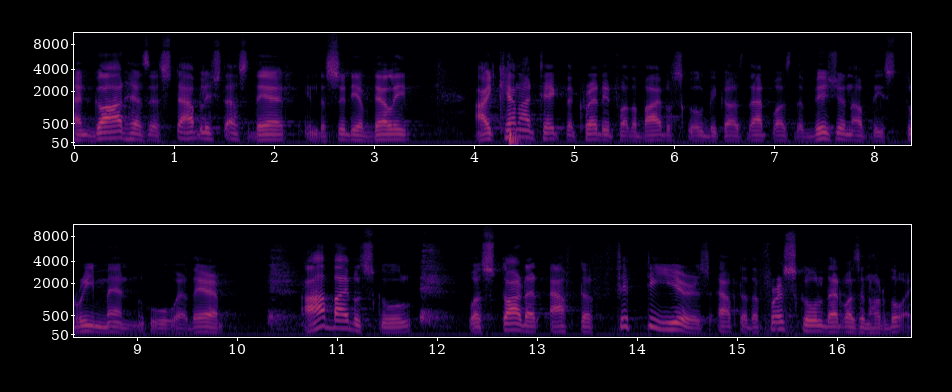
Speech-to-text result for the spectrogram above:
and God has established us there in the city of Delhi. I cannot take the credit for the Bible school because that was the vision of these three men who were there. Our Bible school was started after 50 years after the first school that was in Hardoi.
